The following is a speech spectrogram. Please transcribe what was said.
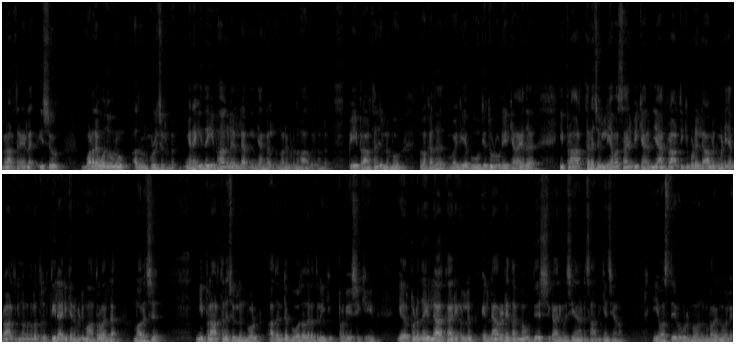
ഈ പ്രാർത്ഥനയിൽ ഈശോ വളരെ ബോധപൂർവം അത് ഉൾക്കൊള്ളിച്ചിട്ടുണ്ട്. ഇങ്ങനെ ഇത് ഈ ഭാഗങ്ങളെല്ലാം ഈ ഞങ്ങൾ എന്ന് പറയപ്പെടുന്ന ഭാഗം വരുന്നുണ്ട്. ഇപ്പോൾ ഈ പ്രാർത്ഥന ചൊല്ലുമ്പോൾ നമുക്കത് വലിയ ബോധ്യത്തോടു കൂടിയായിരിക്കും അതായത് ഈ പ്രാർത്ഥന ചൊല്ലി അവസാനിപ്പിക്കാനും ഞാൻ പ്രാർത്ഥിക്കുമ്പോൾ എല്ലാവർക്കും വേണ്ടി ഞാൻ പ്രാർത്ഥിക്കുന്നുണ്ടെന്നുള്ള തൃപ്തിയിലായിരിക്കാനും വേണ്ടി മാത്രമല്ല മറിച്ച് ഈ പ്രാർത്ഥന ചൊല്ലുമ്പോൾ അതിന്റെ ബോധതലത്തിലേക്ക് പ്രവേശിക്കുകയും ഏർപ്പെടുന്ന എല്ലാ കാര്യങ്ങളിലും എല്ലാവരുടെയും നന്മ ഉദ്ദേശിച്ച കാര്യങ്ങൾ ചെയ്യാനായിട്ട് സാധിക്കുകയും ചെയ്യണം. ഈ വസുദൈവ കുടുംബം എന്നൊക്കെ പറയുന്ന പോലെ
